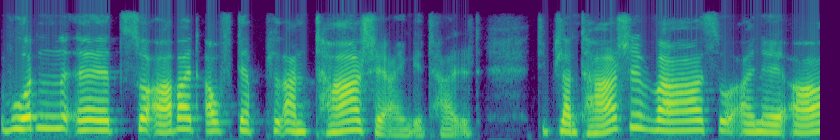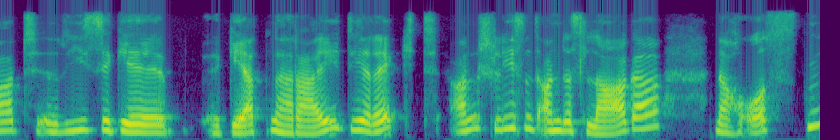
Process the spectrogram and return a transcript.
wurden äh, zur Arbeit auf der Plantage eingeteilt. Die Plantage war so eine Art riesige Gärtnerei direkt anschließend an das Lager nach Osten.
